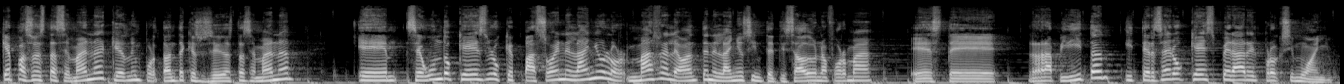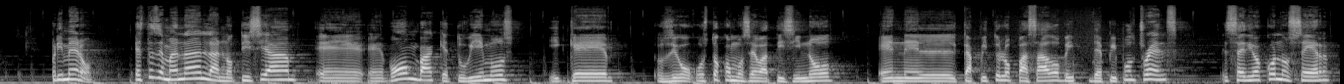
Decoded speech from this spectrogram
¿Qué pasó esta semana? ¿Qué es lo importante que sucedió esta semana? Eh, segundo, ¿qué es lo que pasó en el año? Lo más relevante en el año sintetizado de una forma este, rapidita. Y tercero, ¿qué esperar el próximo año? Primero, esta semana la noticia eh, eh, bomba que tuvimos y que, os digo, justo como se vaticinó en el capítulo pasado de People Trends, se dio a conocer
